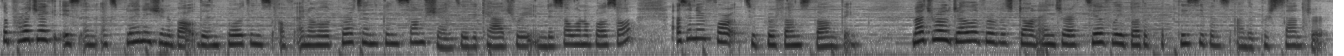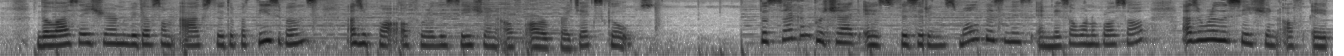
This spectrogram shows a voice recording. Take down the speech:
the project is an explanation about the importance of animal protein consumption to the cattery in the Wonoploso as an effort to prevent stunting. Material delivery was done interactively by the participants and the presenter. In the last session, we gave some acts to the participants as a part of realization of our project's goals. The second project is visiting small business in Desa Wonoploso as a realization of 8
